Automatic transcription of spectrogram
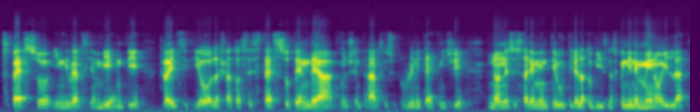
spesso in diversi ambienti, cioè il CTO lasciato a se stesso tende a concentrarsi su problemi tecnici non necessariamente utili lato business, quindi nemmeno il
